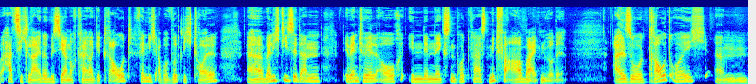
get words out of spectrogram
Hat sich leider bisher noch keiner getraut, fände ich aber wirklich toll, äh, weil ich diese dann eventuell auch in dem nächsten Podcast mitverarbeiten würde. Also traut euch, ähm,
